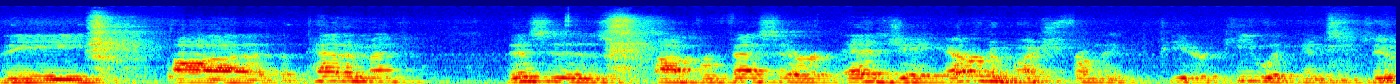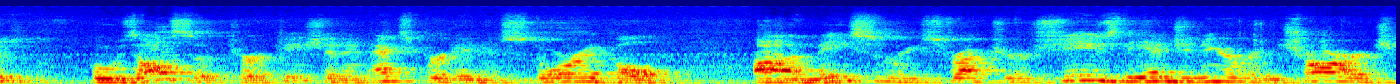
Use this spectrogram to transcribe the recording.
the uh, the pediment. This is uh, Professor Ece Erdoğmuş from the Peter Kiewit Institute, who is also Turkish and an expert in historical uh, masonry structure. She's the engineer in charge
